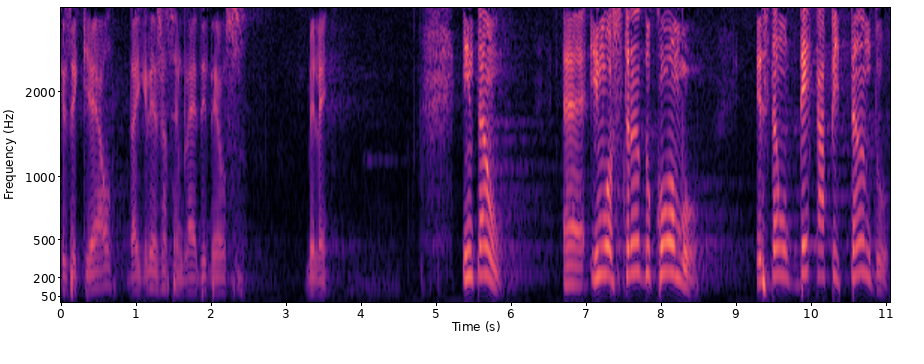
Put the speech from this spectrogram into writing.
Ezequiel, da Igreja Assembleia de Deus, Belém. Então, é, e mostrando como estão decapitando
